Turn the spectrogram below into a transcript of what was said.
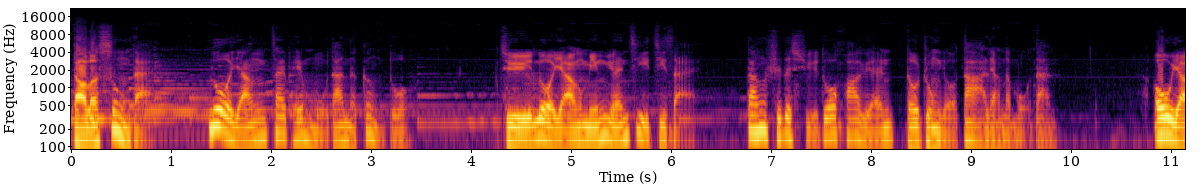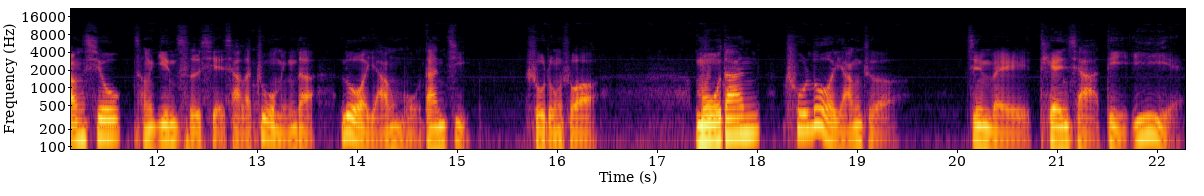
到了宋代，洛阳栽培牡丹的更多。据《洛阳名园记》记载，当时的许多花园都种有大量的牡丹。欧阳修曾因此写下了著名的《洛阳牡丹记》，书中说：“牡丹出洛阳者，今为天下第一也。”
